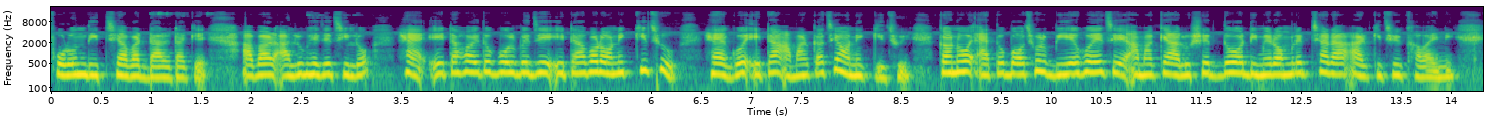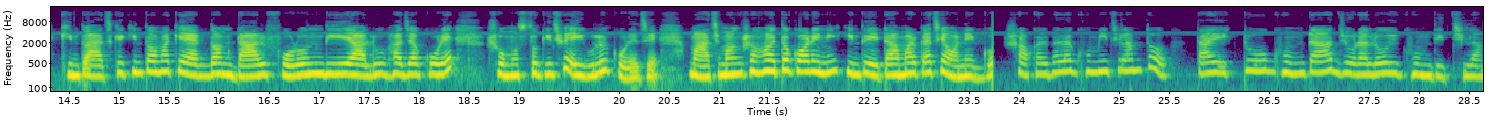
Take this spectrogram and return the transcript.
ফোড়ন দিচ্ছে আবার ডালটাকে। আবার আলু ভেজেছিল। হ্যাঁ এটা হয়তো বলবে যে এটা আবার অনেক কিছু? হ্যাঁ গো, এটা আমার কাছে অনেক কিছুই। কারণ ও এত বছর বিয়ে হয়েছে, আমাকে আলু সেদ্ধ, ডিমের অমলেট ছাড়া আর কিছুই খাওয়ায়নি। কিন্তু আজকে কিন্তু আমাকে একদম ডাল ফোড়ন দিয়ে আলু ভাজা করে সমস্ত কিছু এইগুলোই করেছে। মাছ মাংস হয়তো করেনি, কিন্তু এটা আমার কাছে অনেক গো সকালবেলা ঘুমিয়েছিলাম তো, তাই একটু ঘুমটা জোরালোই ঘুম দিচ্ছিলাম।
